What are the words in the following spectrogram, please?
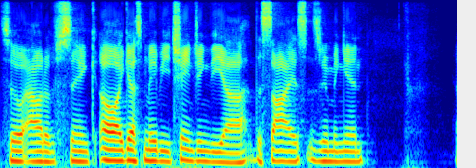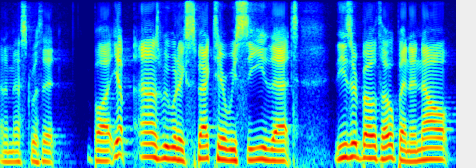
so out of sync. Oh, I guess maybe changing the uh, the size, zooming in, kind of messed with it. But yep, as we would expect here, we see that these are both open. And now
